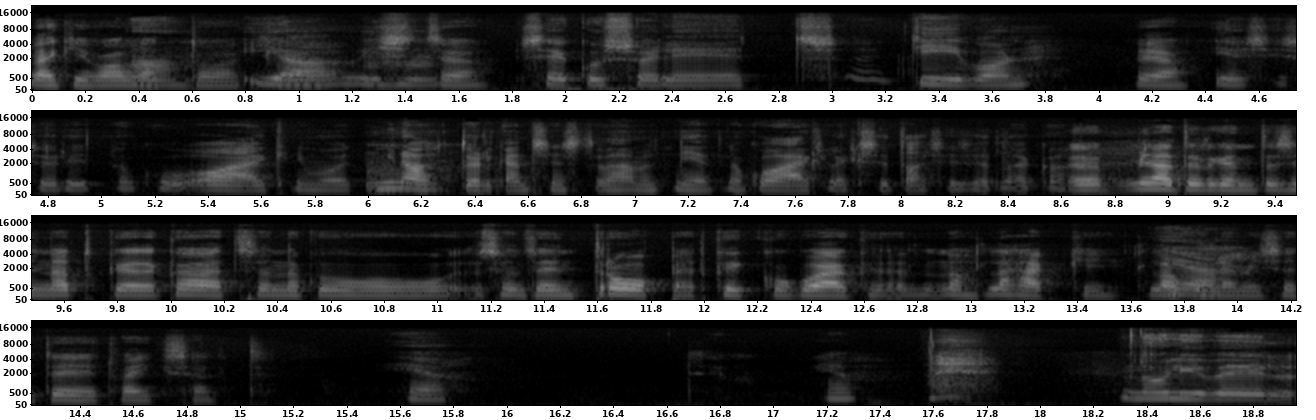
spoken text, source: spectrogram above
vägivallatu äkki jaa, jah? vist. jah, see, kus oli, et diivon jah. ja siis olid nagu aeg niimoodi, mina tõlgendasin seda vähemalt nii, et nagu aeg läks edasi sellega. mina tõlgendasin natuke ka, et see on nagu, see on see entroopia, et kõik kogu aeg noh, lähebki lagunemise teed vaikselt. jah, no oli veel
